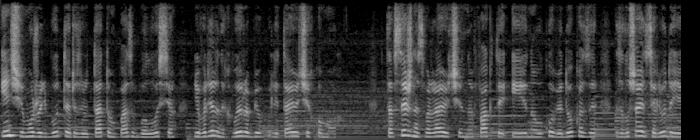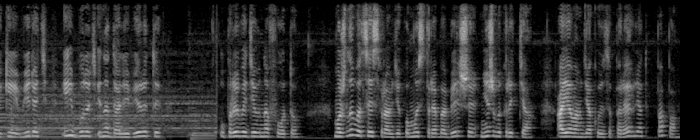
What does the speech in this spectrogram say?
Інші можуть бути результатом пасм волосся, ювелірних виробів, літаючих комах. Та все ж, незважаючи на факти і наукові докази, залишаються люди, які вірять і будуть і надалі вірити у привидів на фото. Можливо, це і справді комусь треба більше, ніж викриття. А я вам дякую за перегляд, Па-па!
